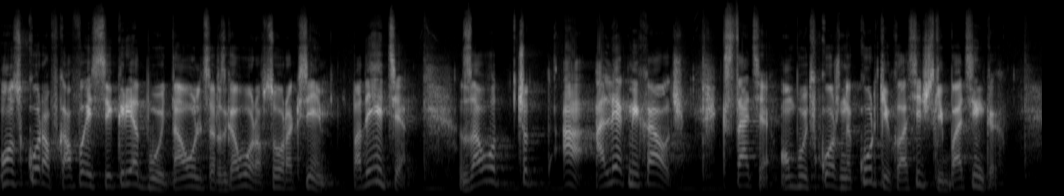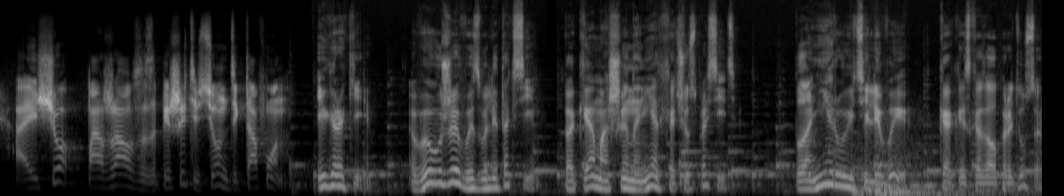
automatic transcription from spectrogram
Он скоро в кафе «Секрет» будет на улице разговоров 47. Подъедете? Зовут что А, Олег Михайлович. Кстати, он будет в кожаной куртке и в классических ботинках. А еще, пожалуйста, запишите все на диктофон. Игроки. Вы уже вызвали такси. Пока машины нет, хочу спросить. Планируете ли вы, как и сказал продюсер,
